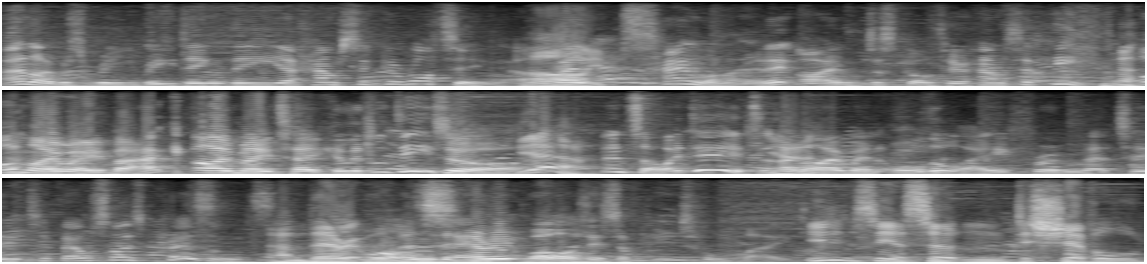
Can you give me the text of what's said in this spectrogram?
And I was rereading the uh, Hampstead Garrotting, and Oh, I went, yes. "Hang on a minute, I'm just gone through Hampstead Heath. on my way back, I may take a little detour." Yeah. And so I did, Yeah. and I went all the way from uh, to to Belsize Crescent. And there it was. And there it was. It's a beautiful place. You didn't see a certain dishevelled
